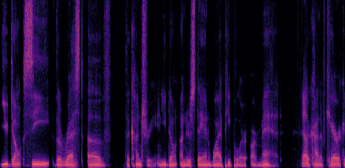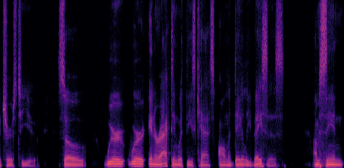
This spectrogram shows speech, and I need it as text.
you don't see the rest of the country and you don't understand why people are, are mad. Yep. They're kind of caricatures to you. So we're we're interacting with these cats on a daily basis. I'm seeing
